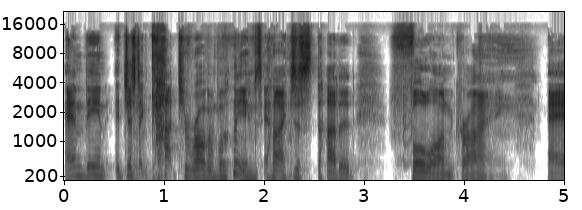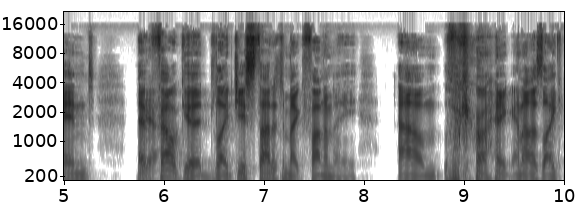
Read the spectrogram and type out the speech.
And then it just it cut to Robin Williams, and I just started full on crying, and it Yeah. felt good. Like Jess started to make fun of me um, for crying, and I was like,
